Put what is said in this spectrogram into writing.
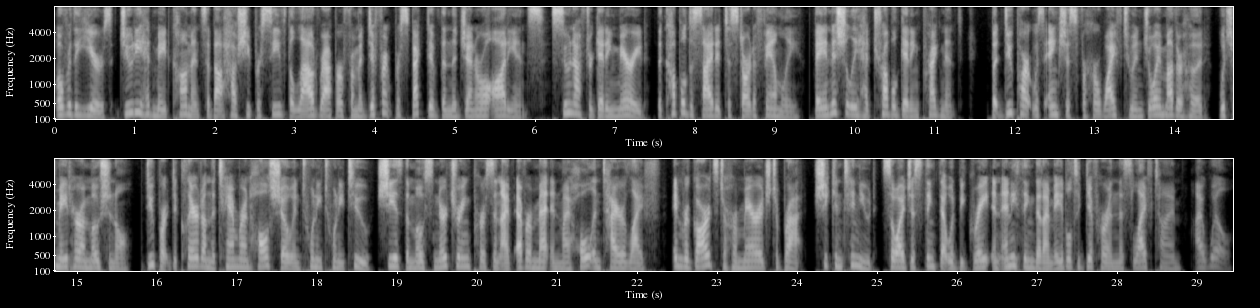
Over the years, Judy had made comments about how she perceived the loud rapper from a different perspective than the general audience. Soon after getting married, the couple decided to start a family. They initially had trouble getting pregnant, but Dupart was anxious for her wife to enjoy motherhood, which made her emotional. Dupart declared on the Tamron Hall show in 2022, she is the most nurturing person I've ever met in my whole entire life. In regards to her marriage to Brat, she continued, so I just think that would be great and anything that I'm able to give her in this lifetime, I will.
